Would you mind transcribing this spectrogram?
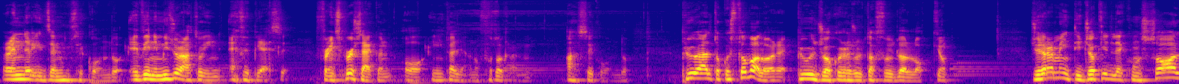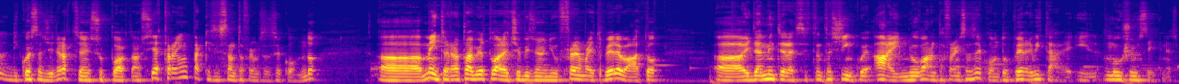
renderizza in un secondo e viene misurato in FPS, frames per second o in italiano fotogrammi al secondo. Più è alto questo valore, più il gioco risulta fluido all'occhio. Generalmente i giochi delle console di questa generazione supportano sia 30 che 60 frames al secondo, uh, mentre in realtà virtuale c'è bisogno di un frame rate più elevato, uh, idealmente dal 75 ai 90 frames al secondo per evitare il motion sickness.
